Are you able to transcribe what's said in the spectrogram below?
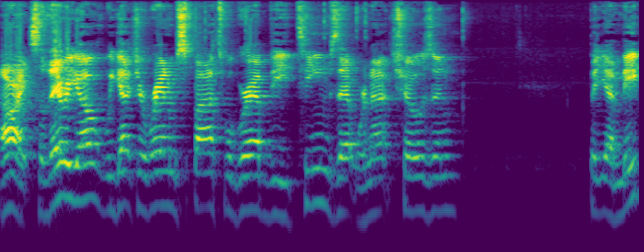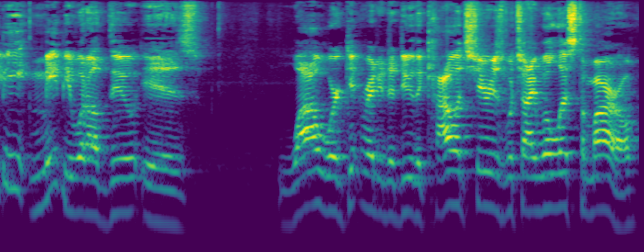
All right, so there we go. We got your random spots. We'll grab the teams that were not chosen. But yeah, maybe maybe what I'll do is while we're getting ready to do the college series, which I will list tomorrow,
